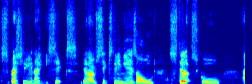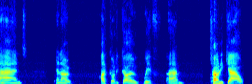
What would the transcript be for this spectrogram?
especially in '86. You know, 16 years old, still at school, and you know, I've got to go with um, Tony Gale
